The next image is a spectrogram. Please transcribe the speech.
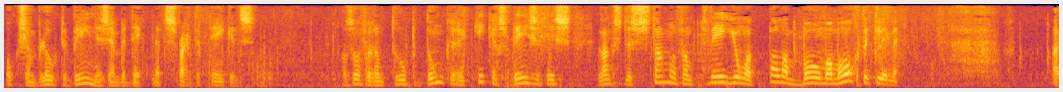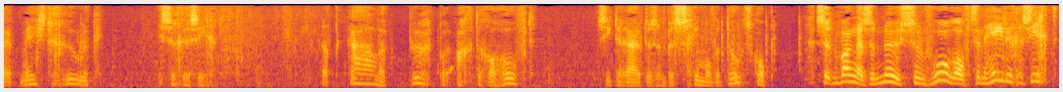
Ook zijn blote benen zijn bedekt met zwarte tekens. Alsof er een troep donkere kikkers bezig is langs de stammen van twee jonge palmbomen omhoog te klimmen. Maar het meest gruwelijk is zijn gezicht. Dat kale, purperachtige hoofd ziet eruit als een beschimmelde doodskop. Zijn wangen, zijn neus, zijn voorhoofd, zijn hele gezicht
